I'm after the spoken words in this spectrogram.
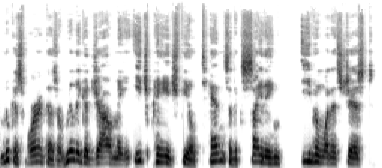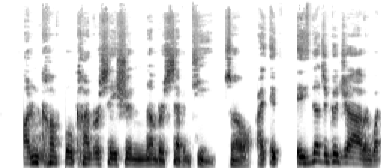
Lucas Werneck does a really good job of making each page feel tense and exciting, even when it's just uncomfortable conversation number 17. So I, it, it does a good job in what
